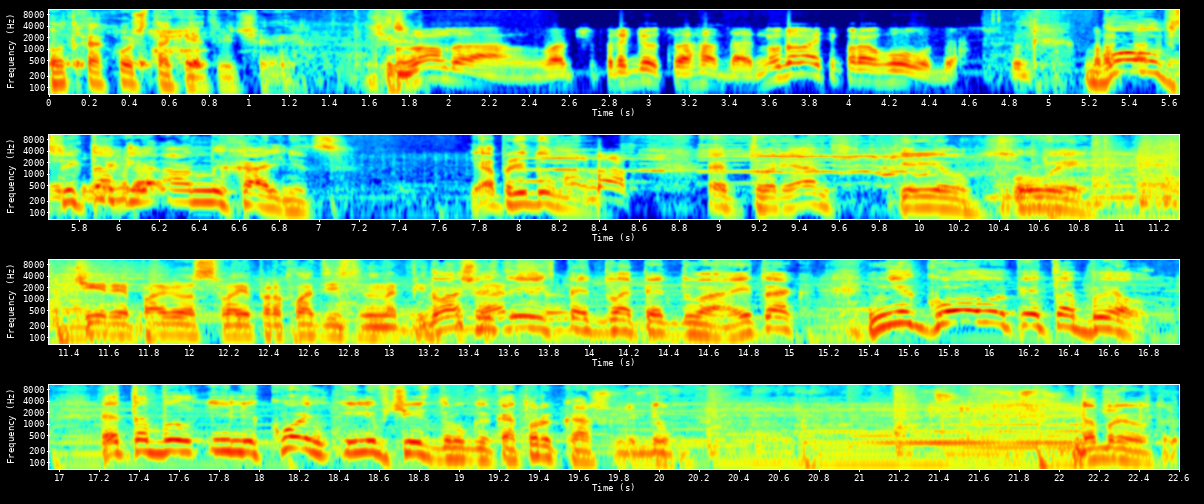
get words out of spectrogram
Вот как хочешь, так и отвечай. Ну да, вообще придется гадать. Ну давайте про голубя. Голубь в спектакле Анны Хальниц. Я придумал Ну да. этот вариант, Кирилл, увы. Кири повез свои прохладительные напитки. дальше. 269-5252. Итак, не голубь это был. Это был или конь, или в честь друга, который кашу любил. Доброе утро.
